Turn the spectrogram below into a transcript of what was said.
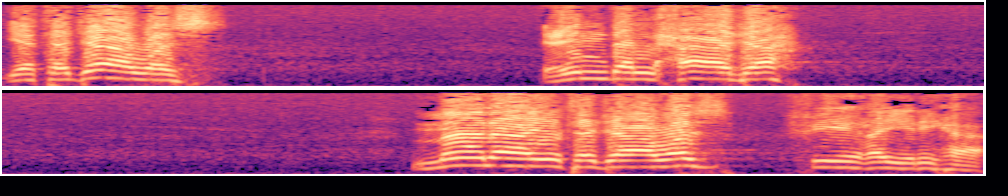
يتجاوز عند الحاجة ما لا يتجاوز في غيرها.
